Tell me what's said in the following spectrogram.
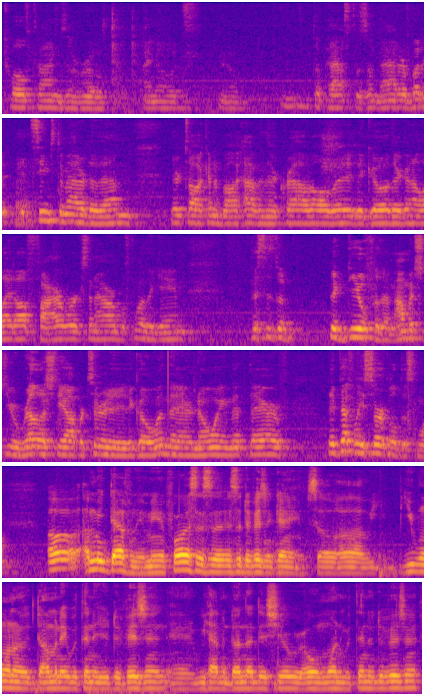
twelve times in a row. I know it's, you know, the past doesn't matter, but it, it seems to matter to them. They're talking about having their crowd all ready to go. They're gonna light off fireworks an hour before the game. This is a big deal for them. How much do you relish the opportunity to go in there knowing that they're, they've definitely circled this one? Uh, I mean, definitely. I mean, for us, it's a, it's a division game. So uh, you want to dominate within your division, and we haven't done that this year. We're 0-1 within the division.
